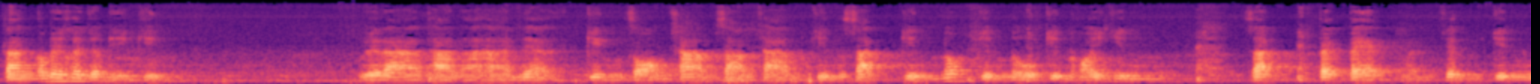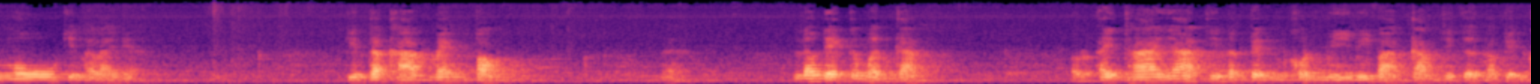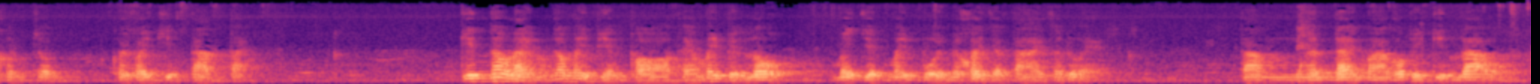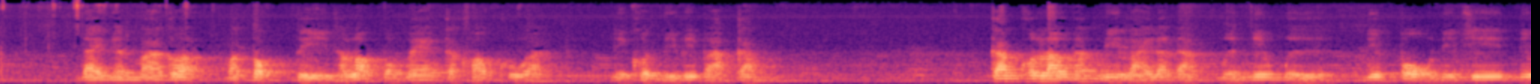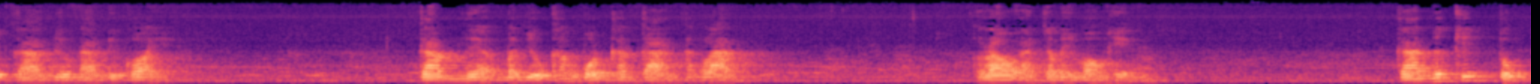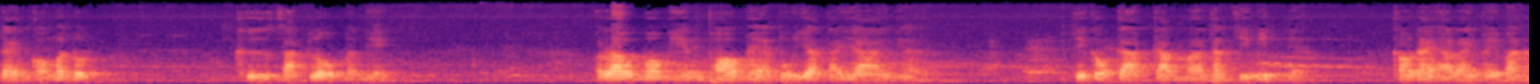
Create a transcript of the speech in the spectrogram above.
ตังก็ไม่ค่อยจะมีกิน เวลาทานอาหารเนี่ย กินสองชามสามชาม กินสัตว์ กินนกกินหนู กินหอยกิน สัตว์แปลกๆเหมือนเช่นกินงูกินอะไรเนี่ย กินตะขาบแมงป่องนะแล้วเด็กก็เหมือนกันไอ้ทายาทที่มันเป็นคนมีวิบากกรรมที่เกิดมาเป็นคนจน ค่อยๆคคิดตามไป กินเท่าไหร่มันก็ไม่เพียงพอแถมไม่เป็นโรคไม่เจ็บไม่ป่วยไม่ค่อยจะตายซะด้วย ทำเงินได้มาก็ไปกินเหล้าได้เงินมาก็มาตบตีทะเลาะบอกแวงกับครอบครัว นี่คนมีวิบากกรรม กรรมคนเรานั้นมีหลายระดับเหมือนนิ้วมือ นิ้วโป้นิ้วชี้นิ้วกลางนิ้วนางนิ้วก้อย กรรมเนี่ยมันอยู่ข้างบนข้างกลางข้างล่าง เราอาจจะไม่มองเห็น การนึกคิดปรุงแต่งของมนุษย์ คือสัตว์โลกนั่นเอง เรามองเห็นพ่อแม่ปู่ย่าตายายเนี่ย ที่เขากากกรรมมาทั้งชีวิตเนี่ย เขาได้อะไรไปบ้าง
